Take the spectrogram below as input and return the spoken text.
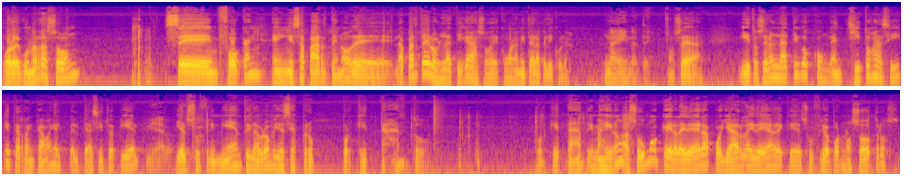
por alguna razón se enfocan en esa parte, ¿no? De la parte de los latigazos es como la mitad de la película. Imagínate. O sea, y entonces eran látigos con ganchitos así que te arrancaban el, el pedacito de piel Mierda. y el sufrimiento y la broma. Y yo decía, pero ¿por qué tanto? ¿Por qué tanto? Imagino, asumo que la idea era apoyar la idea de que sufrió por nosotros.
